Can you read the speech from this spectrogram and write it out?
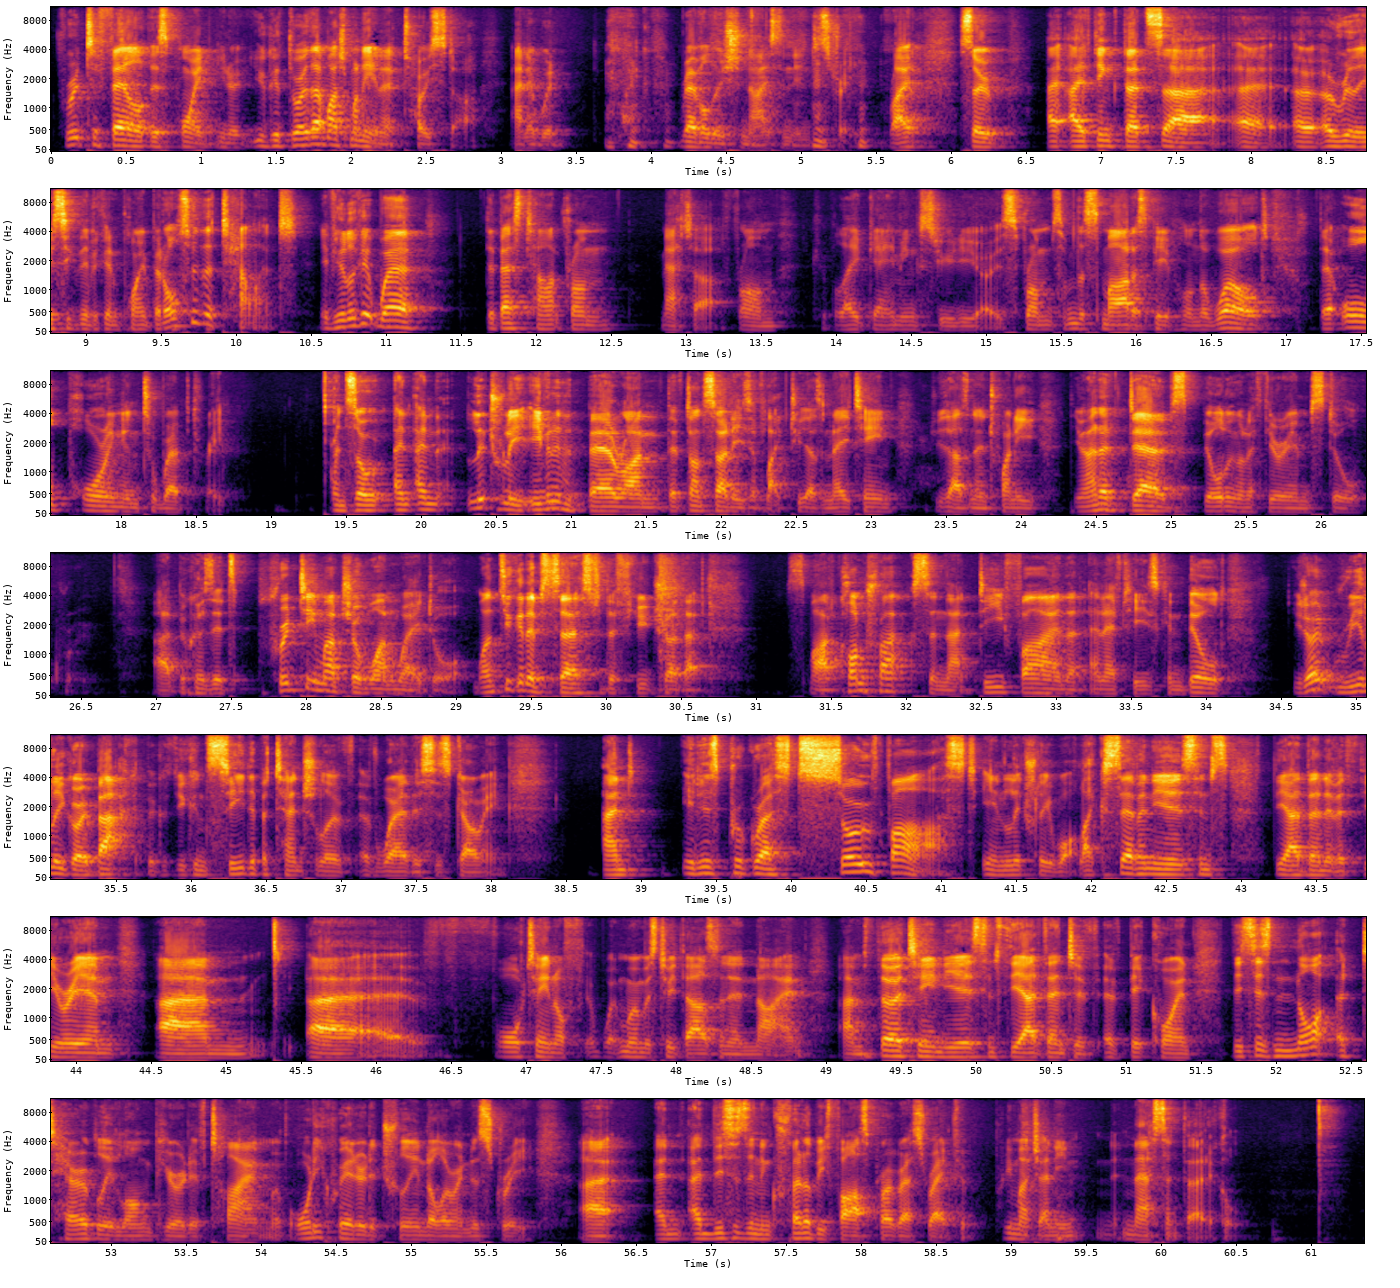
for it to fail at this point, you know, you could throw that much money in a toaster and it would like revolutionize an industry, right? So I, I think that's uh, a, a really significant point, but also the talent. If you look at where the best talent from Meta, from AAA gaming studios, from some of the smartest people in the world, they're all pouring into Web3. And so, and, and literally, even in the bear run, they've done studies of like 2018, 2020, the amount of devs building on Ethereum still grew uh, because it's pretty much a one way door. Once you get obsessed with the future that smart contracts and that DeFi and that NFTs can build, you don't really go back because you can see the potential of, of where this is going. And it has progressed so fast in literally what, like seven years since the advent of Ethereum, um, uh, 14 or when was 2009 um, 13 years since the advent of, of bitcoin. This is not a terribly long period of time. We've already created a trillion dollar industry uh, and, and this is an incredibly fast progress rate for pretty much any nascent vertical.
